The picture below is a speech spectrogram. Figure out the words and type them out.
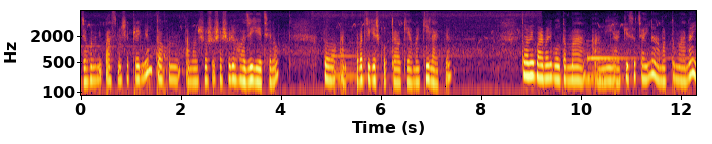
যখন আমি পাঁচ মাসে প্রেগনেন্ট তখন আমার শ্বশুর শাশুড়ি হজে গিয়েছিল। তো আবার জিজ্ঞেস করতে কি, আমার কি লাগবে? তো আমি বারবারই বলতাম, মা, আমি আর কিছু চাই না, আমার তো মা নাই।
